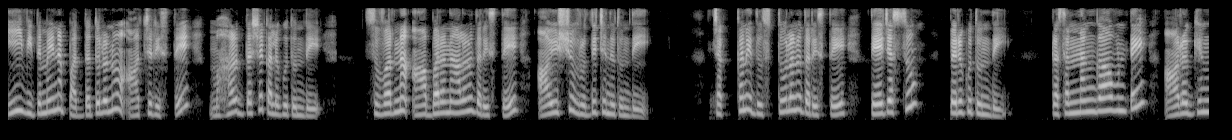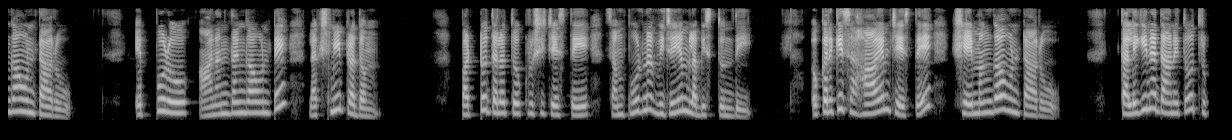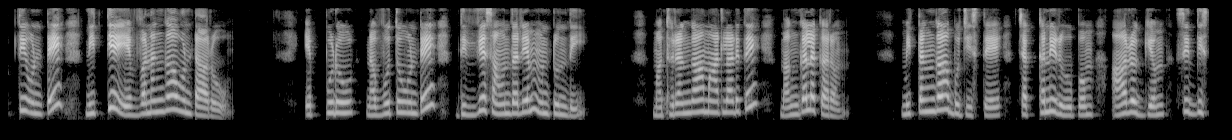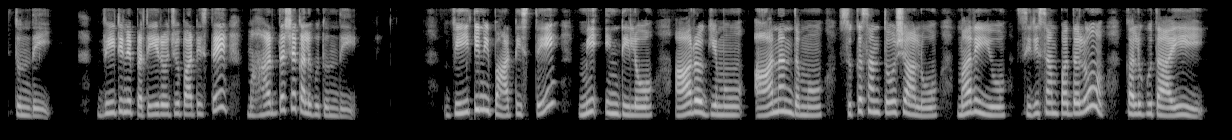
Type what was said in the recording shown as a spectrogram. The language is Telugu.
ఈ విధమైన పద్ధతులను ఆచరిస్తే మహర్దశ కలుగుతుంది. సువర్ణ ఆభరణాలను ధరిస్తే ఆయుష్ వృద్ధి చెందుతుంది. చక్కని దుస్తులను ధరిస్తే తేజస్సు పెరుగుతుంది. ప్రసన్నంగా ఉంటే ఆరోగ్యంగా ఉంటారు. ఎప్పుడూ ఆనందంగా ఉంటే లక్ష్మీప్రదం. పట్టుదలతో కృషి చేస్తే సంపూర్ణ విజయం లభిస్తుంది. ఒకరికి సహాయం చేస్తే క్షేమంగా ఉంటారు. కలిగిన దానితో తృప్తి ఉంటే నిత్య యవ్వనంగా ఉంటారు. ఎప్పుడు నవ్వుతూ ఉంటే దివ్య సౌందర్యం ఉంటుంది. మధురంగా మాట్లాడితే మంగళకరం. మితంగా భుజిస్తే చక్కని రూపం ఆరోగ్యం సిద్ధిస్తుంది. వీటిని ప్రతిరోజు పాటిస్తే మహార్దశ కలుగుతుంది. వీటిని పాటిస్తే మీ ఇంటిలో ఆరోగ్యము ఆనందము సుఖ సంతోషాలు మరియు సిరి సంపదలు కలుగుతాయి.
